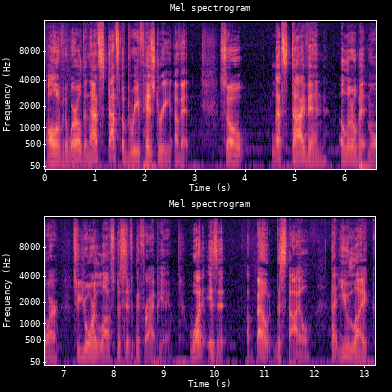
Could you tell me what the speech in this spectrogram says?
all over the world, and that's that's the brief history of it. So let's dive in a little bit more to your love specifically for IPA. What is it about the style that you like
